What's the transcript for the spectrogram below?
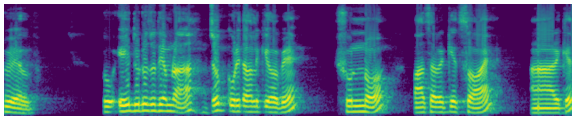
টুয়েলভ তো এই দুটো যদি আমরা যোগ করি, তাহলে কি হবে? শূন্য, পাঁচ আর কে ছয় আর কে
